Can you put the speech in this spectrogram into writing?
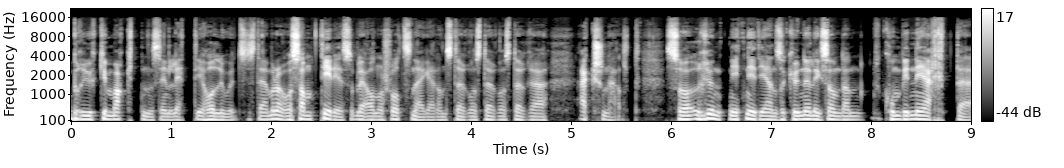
bruke makten sin litt i Hollywood-systemet, og samtidig så ble Arnold Schwarzenegger en større og større og større actionhelt. Så rundt 1991 så kunne liksom den kombinerte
